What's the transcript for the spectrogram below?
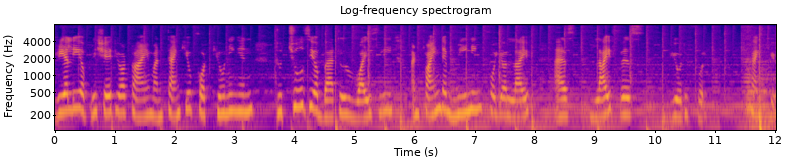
really appreciate your time and thank you for tuning in to choose your battle wisely and find a meaning for your life as life is beautiful. Thank you.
